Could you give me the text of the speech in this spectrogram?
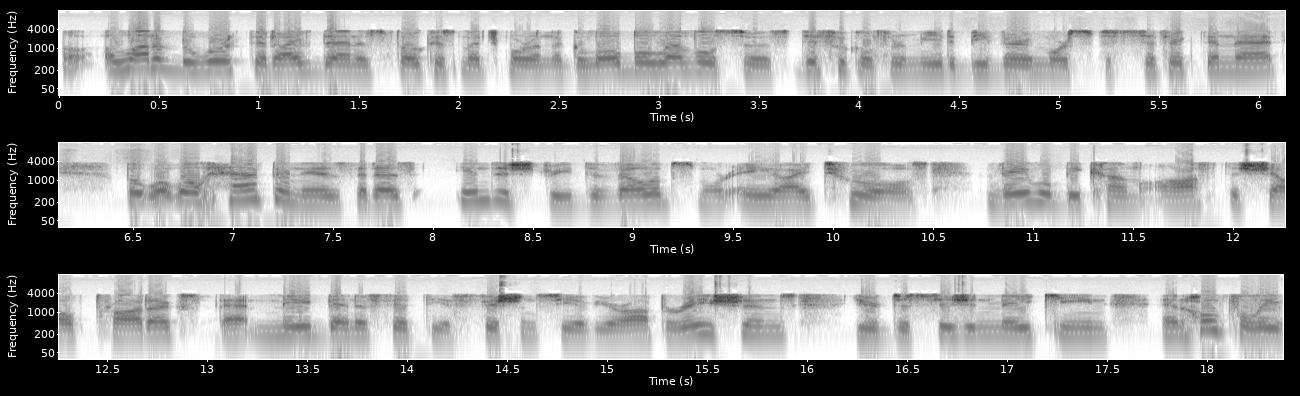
a lot of the work that I've done is focused much more on the global level, so it's difficult for me to be very more specific than that. But what will happen is that as industry develops more AI tools, they will become off the shelf products that may benefit the efficiency of your operations, your decision making, and hopefully,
